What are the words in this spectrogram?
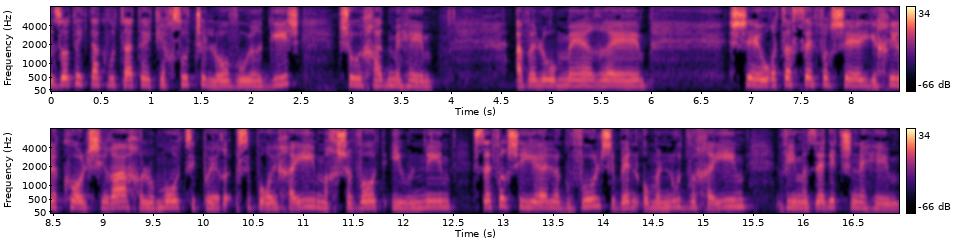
זאת הייתה קבוצת ההתייחסות שלו, והוא הרגיש שהוא אחד מהם. אבל הוא אומר... אה, שהוא רצה ספר שיכיל הכל, שירה, חלומות, סיפור, סיפורי חיים, מחשבות, עיונים, ספר שיהיה על הגבול שבין אומנות וחיים וימזג את שניהם.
